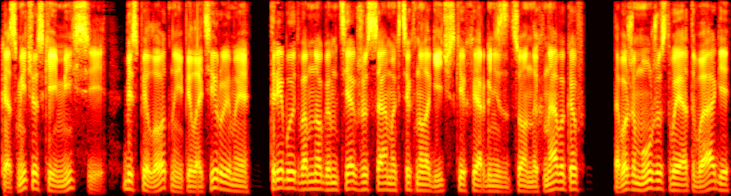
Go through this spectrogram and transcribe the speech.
Космические миссии, беспилотные, пилотируемые, требуют во многом тех же самых технологических и организационных навыков, того же мужества и отваги,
